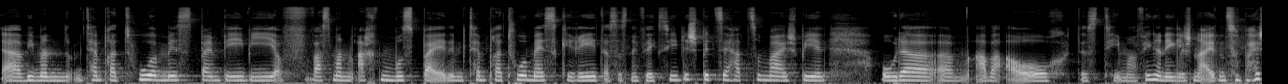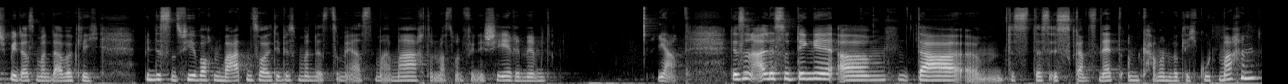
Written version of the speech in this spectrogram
äh, wie man Temperatur misst beim Baby, auf was man achten muss bei dem Temperaturmessgerät, dass es eine flexible Spitze hat zum Beispiel. Oder ähm, aber auch das Thema Fingernägel schneiden zum Beispiel, dass man da wirklich mindestens vier Wochen warten sollte, bis man das zum ersten Mal macht und was man für eine Schere nimmt. Ja, das sind alles so Dinge, ähm, da, ähm, das, das ist ganz nett und kann man wirklich gut machen.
